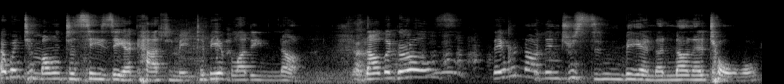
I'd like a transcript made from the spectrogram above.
I went to Mount Assisi Academy to be a bloody nun. Now, the girls, they were not interested in being a nun at all.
